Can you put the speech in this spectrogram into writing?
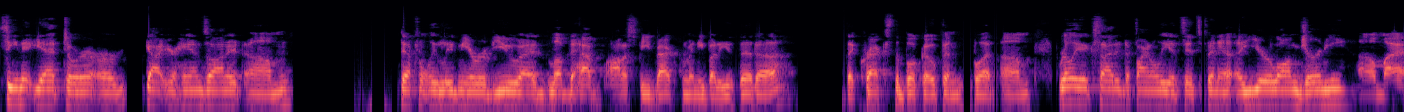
seen it yet or, or, got your hands on it, um, definitely leave me a review. I'd love to have honest feedback from anybody that uh, that cracks the book open. But um, really excited to finally. It's it's been a, a year long journey. Um, I,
